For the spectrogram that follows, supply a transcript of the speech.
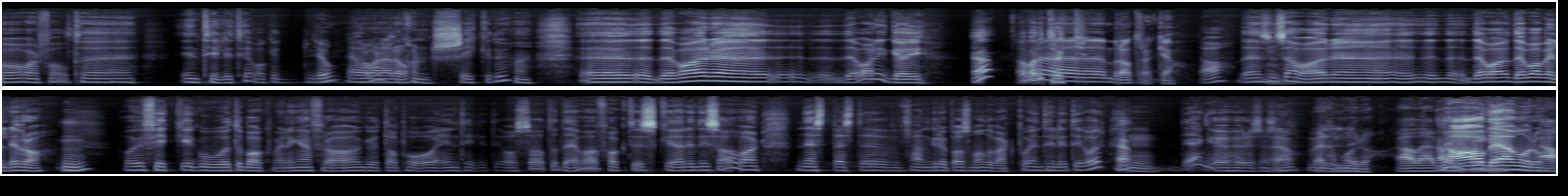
var i hvert fall til Intility. Var ikke du Jo, jeg var der òg. Kanskje ikke du. Nei. Eh, Det var, eh, det var litt gøy. Ja, da var det trøkk. Bra trøkk, ja. Ja, det syns jeg var, det var Det var veldig bra. Mm. Og vi fikk gode tilbakemeldinger fra gutta på Intility også, at det var faktisk eller de sa, var nest beste fangruppa som hadde vært på Intility i år. Ja. Mm. Det er gøy å høre, syns Ja, jeg. Er veldig. moro. Ja, det er Ja, det er moro. Ja,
